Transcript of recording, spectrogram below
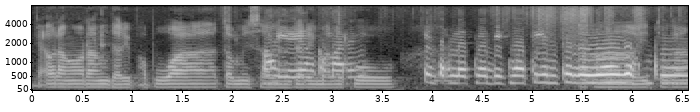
Kayak orang-orang dari Papua atau misalnya Oh, iya, dari kemarin. Maluku. internetnya dimatiin tuh loh ya Nah, ya itu kan.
